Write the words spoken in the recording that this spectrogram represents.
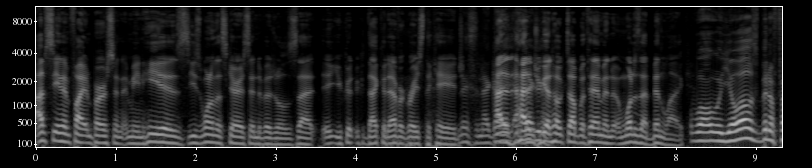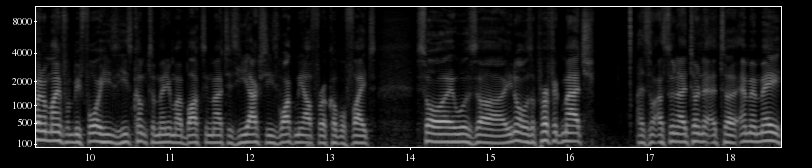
I've seen him fight in person. I mean, he is he's one of the scariest individuals that you could that could ever grace the cage. Listen, that how did how did you guy- get hooked up with him, and, and what has that been like? Well, Yoel's been a friend of mine from before. He's he's come to many of my boxing matches. He actually he's walked me out for a couple fights, so it was uh, you know it was a perfect match. As, as soon as I turned it to MMA,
